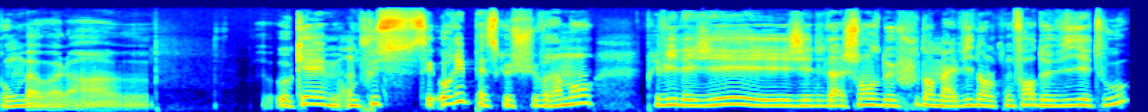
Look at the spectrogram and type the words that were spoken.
bon bah voilà euh, ok en plus c'est horrible parce que je suis vraiment privilégiée et j'ai de la chance de fou dans ma vie dans le confort de vie et tout.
